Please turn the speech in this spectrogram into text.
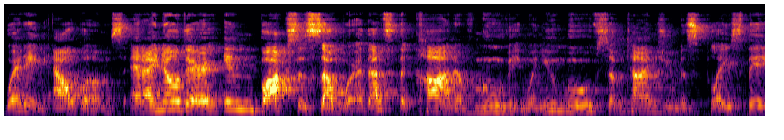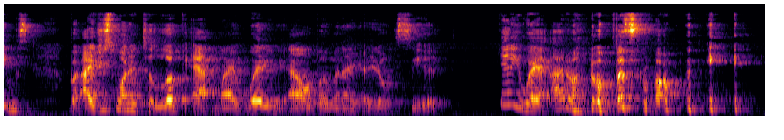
wedding albums and I know they're in boxes somewhere. That's the con of moving. When you move, sometimes you misplace things. But I just wanted to look at my wedding album and I, I don't see it. Anyway, I don't know what's wrong with me.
